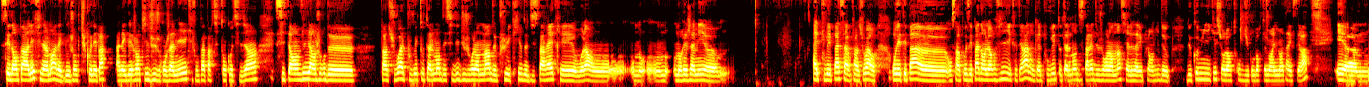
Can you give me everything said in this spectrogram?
c'est d'en parler finalement avec des gens que tu connais pas, avec des gens qui ne jugeront jamais, qui font pas partie de ton quotidien. Si tu as envie un jour de... Enfin, tu vois, elle pouvait totalement décider du jour au lendemain de plus écrire, de disparaître. Et voilà, on n'aurait jamais... elle pouvait pas enfin tu vois on n'était pas euh, on s'imposait pas dans leur vie etc donc elles pouvaient totalement disparaître du jour au lendemain si elles avaient plus envie de, de communiquer sur leurs troubles du comportement alimentaire etc et euh,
